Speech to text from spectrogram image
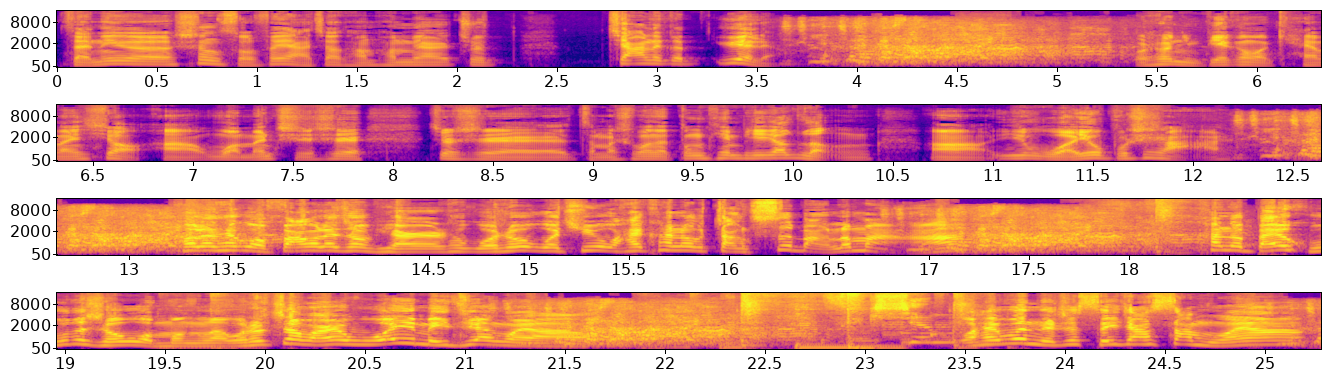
在那个圣索菲亚教堂旁边就。加了个月亮，我说你别跟我开玩笑啊，我们只是就是怎么说呢，冬天比较冷啊，我又不是傻。后来他给我发过来照片，他我说我去，我还看到长翅膀了马，看到白胡的时候我懵了，我说这玩意儿我也没见过呀，我还问呢，这谁家萨摩呀？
